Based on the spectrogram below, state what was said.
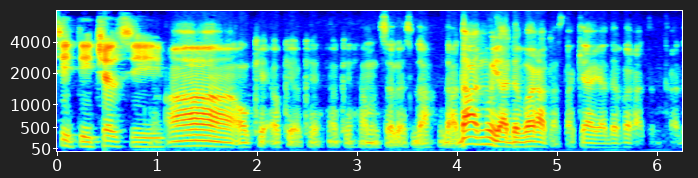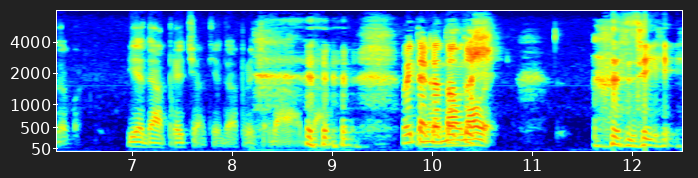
City, Chelsea. Ah, ok, ok, ok, ok, am înțeles, da. Da, da nu e adevărat asta, chiar e adevărat, într-adevăr. E de apreciat, e de apreciat, da, da. Uite nu, că totuși... Zi.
